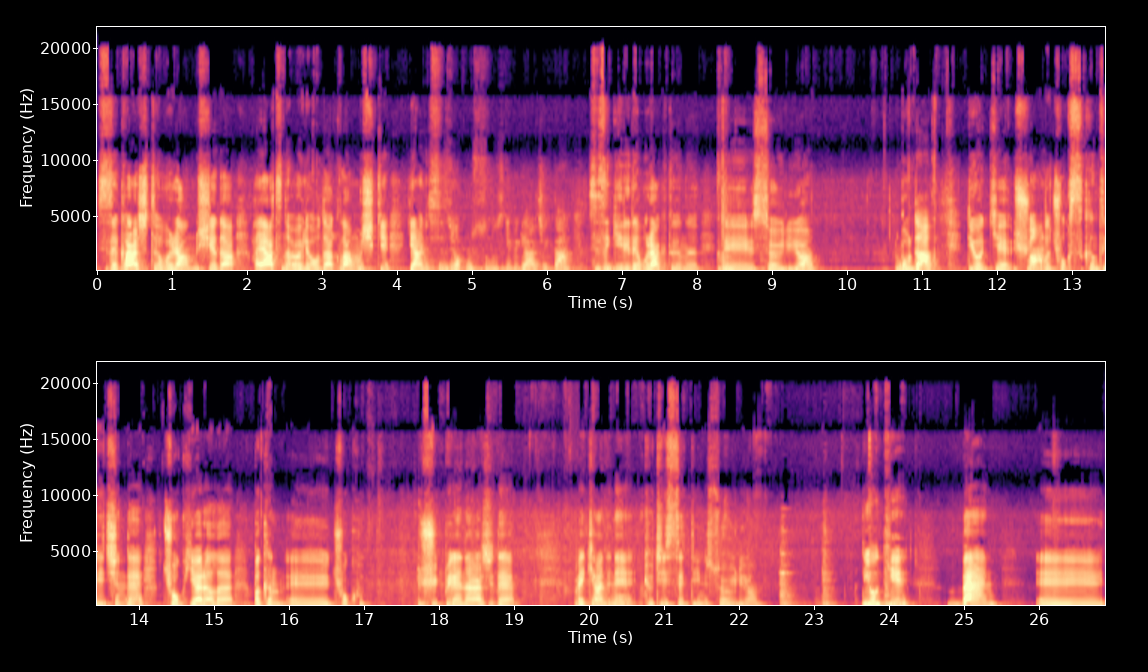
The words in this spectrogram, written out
size karşı tavır almış ya da hayatına öyle odaklanmış ki yani siz yokmuşsunuz gibi gerçekten sizi geride bıraktığını e, söylüyor. Burada diyor ki şu anda çok sıkıntı içinde, çok yaralı. Bakın e, çok düşük bir enerjide ve kendini kötü hissettiğini söylüyor. Diyor ki ben e,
